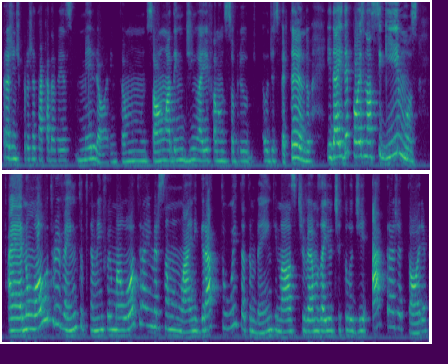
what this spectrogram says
para a gente projetar cada vez melhor. Então, só um adendinho aí falando sobre o, o despertando. E daí depois nós seguimos é, num outro evento, que também foi uma outra imersão online gratuita também, que nós tivemos aí o título de A Trajetória,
